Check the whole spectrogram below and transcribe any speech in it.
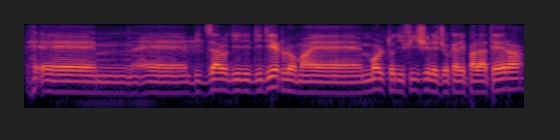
è, è bizzarro di, di, dirlo ma è molto difficile giocare palla a terra.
